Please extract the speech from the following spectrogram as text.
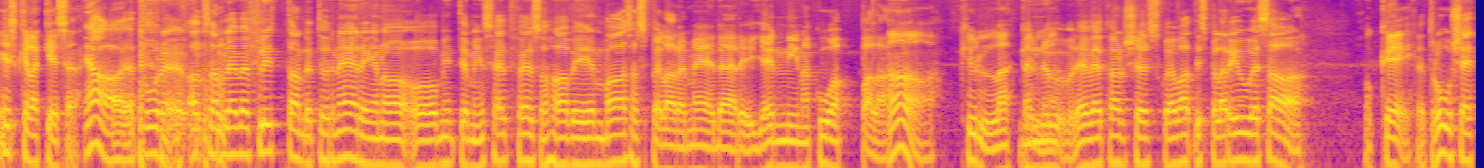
Keskellä kesä. Ja, jag tror det. Alltså han blev flyttande turneringen och, och om inte jag minns helt fel så har vi en Vasa-spelare med där, Jennina Kuoppala. Ah, kyllä. Men kyllä. nu, det är väl kanske, skulle jag vara att de spelar i USA. Okej. Jag tror 6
